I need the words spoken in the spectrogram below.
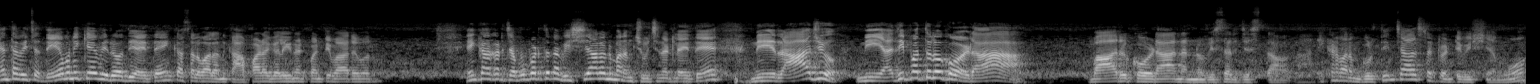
ఎంత విచ దేవునికే విరోధి అయితే ఇంకా అసలు వాళ్ళని కాపాడగలిగినటువంటి వారెవరు? ఇంకా అక్కడ చెప్పబడుతున్న విషయాలను మనం చూసినట్లయితే నీ రాజు నీ అధిపతులు కూడా వారు కూడా నన్ను విసర్జిస్తా ఉన్నారు. ఇక్కడ మనం గుర్తించాల్సినటువంటి విషయము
